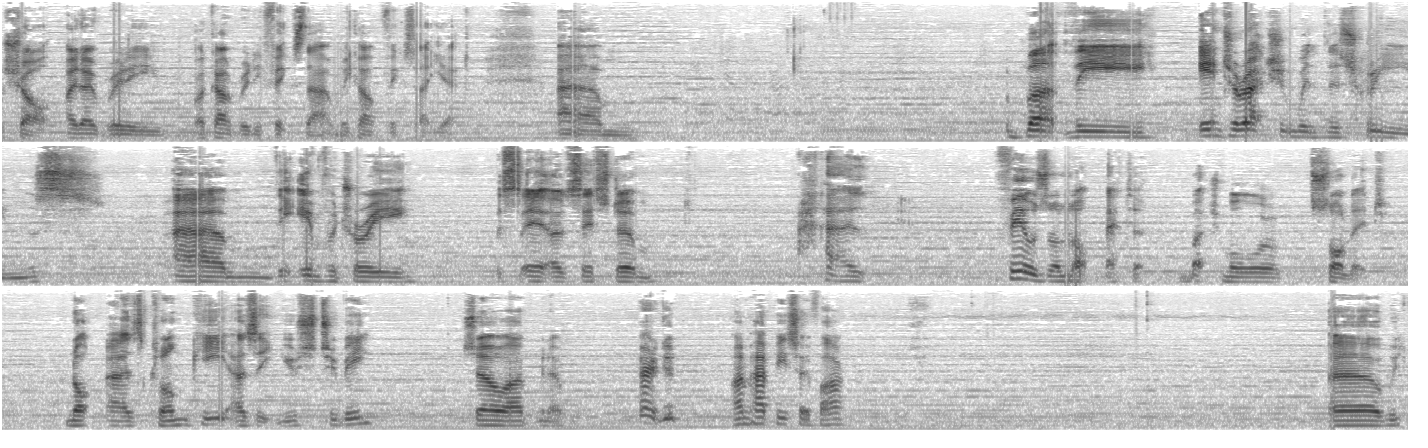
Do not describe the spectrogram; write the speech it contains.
shot. I don't really, I can't really fix that, and we can't fix that yet. Um, but the interaction with the screens, um, the inventory uh, system has, feels a lot better, much more solid, not as clunky as it used to be. So, uh, you know, very good. I'm happy so far. Uh, we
